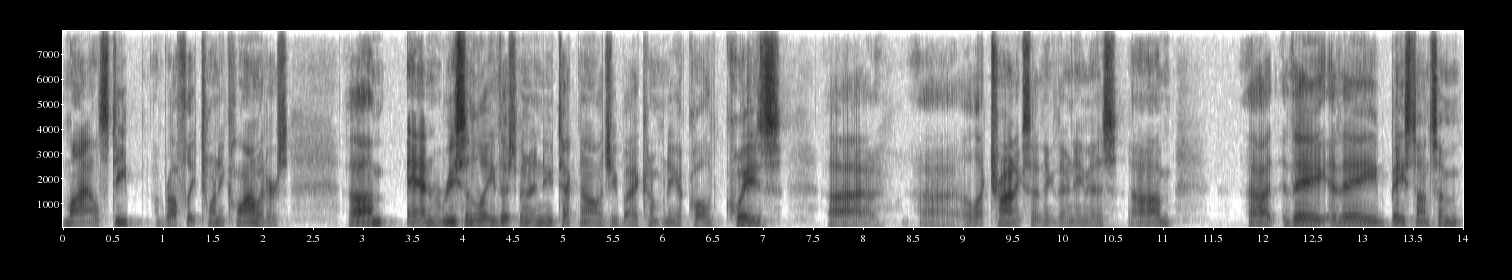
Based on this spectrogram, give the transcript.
miles deep, roughly 20 kilometers? Um, and recently, there's been a new technology by a company called Quaise uh, uh, Electronics, I think their name is. Um, uh, they, they, based on some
